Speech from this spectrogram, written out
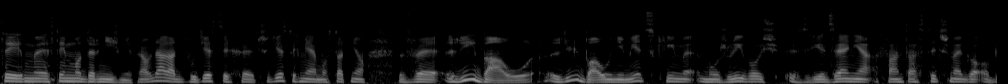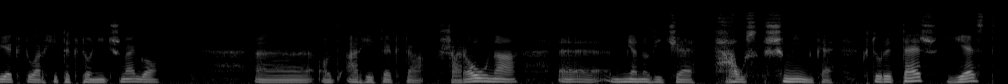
tym, w tym modernizmie, prawda? Lat 20., 30. miałem ostatnio w Libau, Libau niemieckim możliwość zwiedzenia fantastycznego obiektu architektonicznego e, od architekta Scharouna, e, mianowicie Haus Schminke, który też jest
